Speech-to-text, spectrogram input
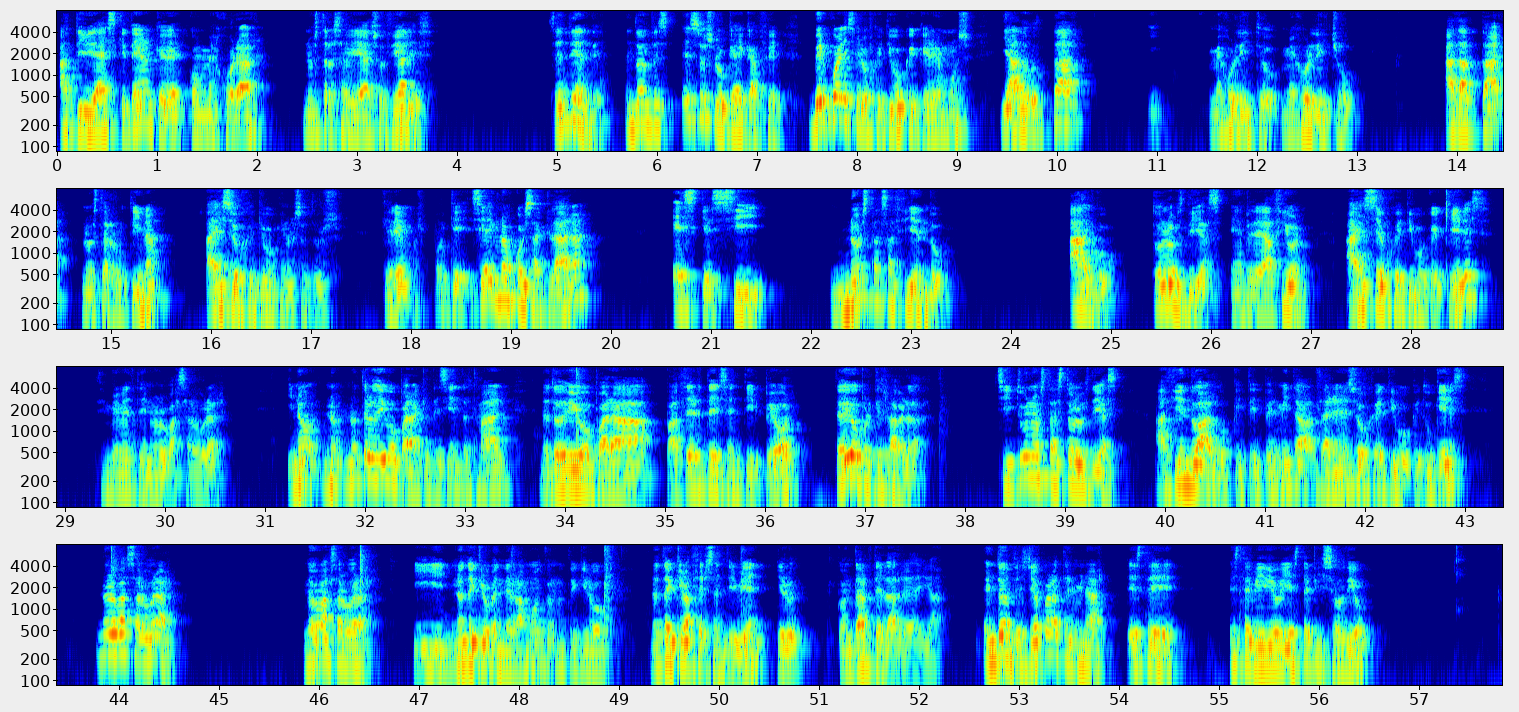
actividades que tengan que ver con mejorar nuestras habilidades sociales. ¿Se entiende? Entonces, eso es lo que hay que hacer. Ver cuál es el objetivo que queremos y adoptar, mejor dicho, mejor dicho, adaptar nuestra rutina a ese objetivo que nosotros queremos. Porque si hay una cosa clara, es que si no estás haciendo algo todos los días en relación a ese objetivo que quieres, simplemente no lo vas a lograr. Y no, no, te lo digo para que te sientas mal, no te lo digo para, para hacerte sentir peor, te lo digo porque es la verdad. Si tú no estás todos los días haciendo algo que te permita avanzar en ese objetivo que tú quieres, no lo vas a lograr. No lo vas a lograr. Y no te quiero vender la moto, no te quiero, no te quiero hacer sentir bien, quiero contarte la realidad. Entonces, ya para terminar este, este vídeo y este episodio,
